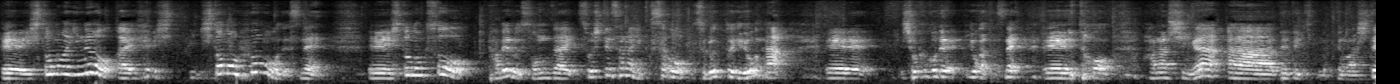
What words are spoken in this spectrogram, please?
えー、人の犬を、えー、人の糞をですね、えー、人の草を食べる存在そしてさらに草をするというような、えー食後でよかったですね、えーと、話があ出てきてまして、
